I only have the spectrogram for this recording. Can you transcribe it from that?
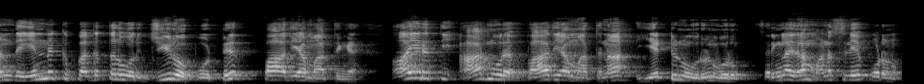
அந்த எண்ணுக்கு பக்கத்தில் ஒரு ஜீரோ போட்டு பாதியாக மாற்றுங்க ஆயிரத்தி அறுநூறை பாதியாக மாற்றினா எட்டுநூறுன்னு வரும். சரிங்களா? இதெல்லாம் மனசுலேயே போடணும்.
